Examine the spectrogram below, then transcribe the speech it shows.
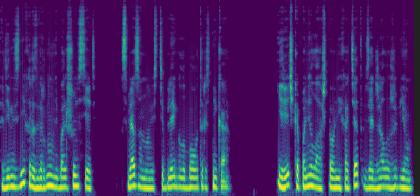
Один из них развернул небольшую сеть, связанную из стеблей голубого тростника. И речка поняла, что они хотят взять жало живьем.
